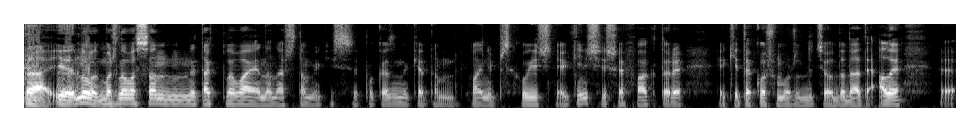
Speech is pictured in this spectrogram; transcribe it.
Так, і ну, можливо, сон не так впливає на наші там якісь показники там в плані психологічні, як інші ще фактори, які також можуть до цього додати. Але е,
